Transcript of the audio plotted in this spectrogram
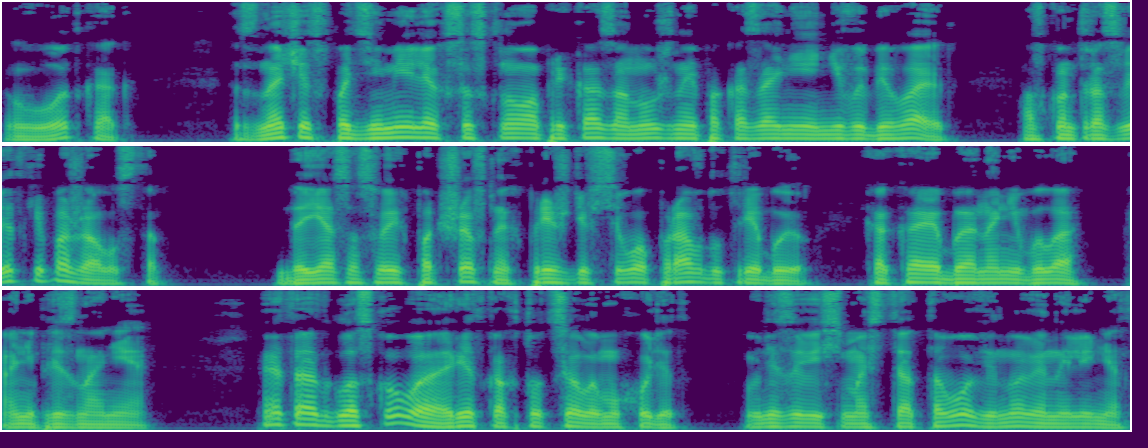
Вот как. Значит, в подземельях сыскного приказа нужные показания не выбивают, а в контрразведке, пожалуйста. Да я со своих подшефных прежде всего правду требую, какая бы она ни была, а не признание. Это от Глазкова редко кто целым уходит, вне зависимости от того, виновен или нет.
